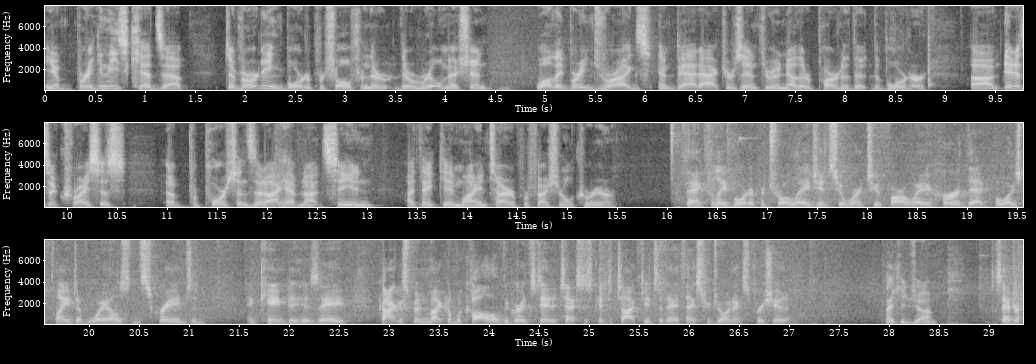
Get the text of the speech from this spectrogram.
You know, bringing these kids up, diverting Border Patrol from their, their real mission while they bring drugs and bad actors in through another part of the, the border. Uh, it is a crisis of proportions that I have not seen, I think, in my entire professional career. Thankfully, Border Patrol agents who weren't too far away heard that boy's plaintive wails and screams and, and came to his aid. Congressman Michael McCaul of the great state of Texas, good to talk to you today. Thanks for joining us. Appreciate it. Thank you, John. Sandra?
